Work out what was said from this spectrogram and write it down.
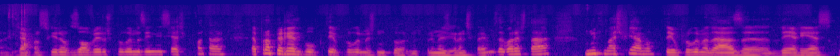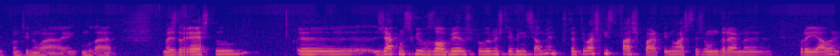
é? já conseguiram resolver os problemas iniciais que encontraram. A própria Red Bull, que teve problemas de motor nos primeiros grandes prémios, agora está muito mais fiável. Tem o problema da asa DRS que continua a incomodar, mas de resto uh, já conseguiu resolver os problemas que teve inicialmente. Portanto, eu acho que isto faz parte e não acho que seja um drama por aí além.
